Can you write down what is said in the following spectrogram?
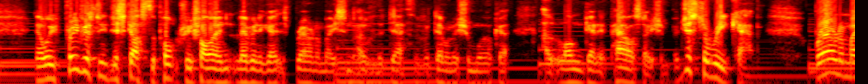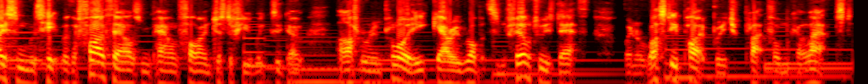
Now, we've previously discussed the paltry fine levied against Brown and Mason over the death of a demolition worker at Longannet Power Station, but just to recap, Brown and Mason was hit with a £5,000 fine just a few weeks ago after an employee, Gary Robertson, fell to his death when a rusty pipe bridge platform collapsed.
